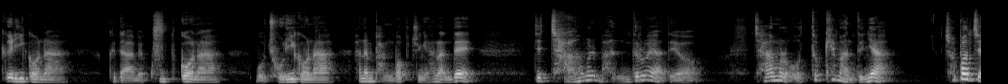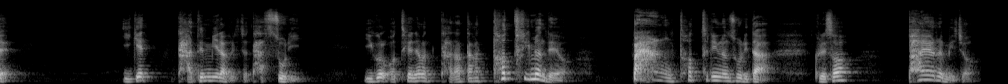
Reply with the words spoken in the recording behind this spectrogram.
끓이거나 그 다음에 굽거나 뭐 조리거나 하는 방법 중에 하나인데 이제 자음을 만들어야 돼요. 자음을 어떻게 만드냐? 첫 번째 이게 다듬이라 그랬죠. 닷소리. 이걸 어떻게 하냐면 닫았다가 터트리면 돼요. 빵 터트리는 소리다. 그래서 파열음이죠.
